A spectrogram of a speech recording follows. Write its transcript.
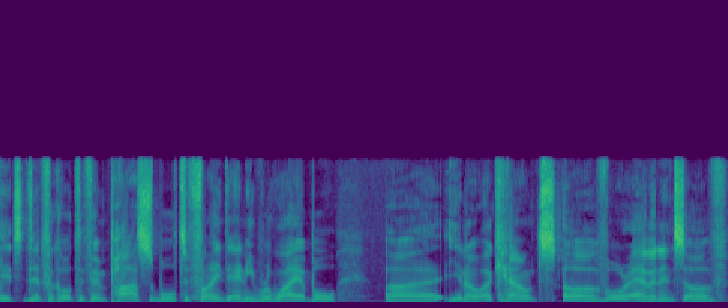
it's difficult, if impossible, to find any reliable, uh, you know, accounts of or evidence of.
